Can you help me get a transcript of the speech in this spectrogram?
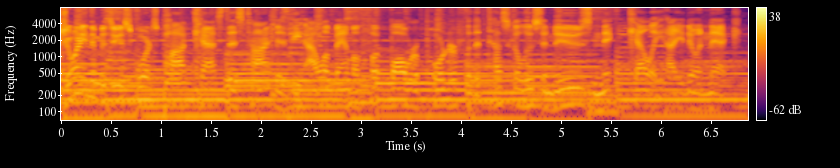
Joining the Mizzou Sports Podcast this time is the Alabama football reporter for the Tuscaloosa News, Nick Kelly. How you doing, Nick?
